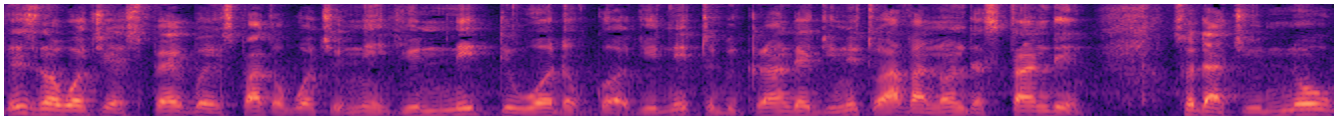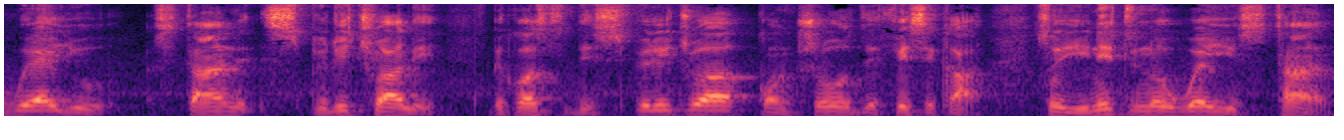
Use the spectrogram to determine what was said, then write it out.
This is not what you expect, but it's part of what you need. You need the word of God. You need to be grounded. You need to have an understanding so that you know where you stand spiritually because the spiritual controls the physical. So you need to know where you stand.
